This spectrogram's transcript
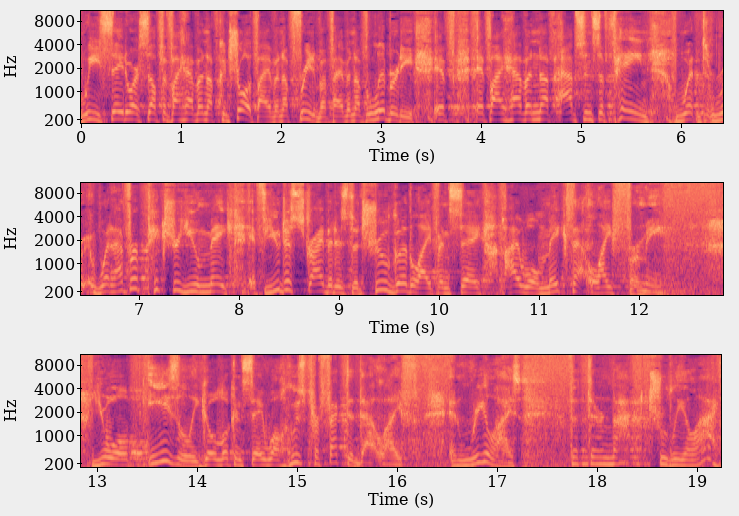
We say to ourselves, if I have enough control, if I have enough freedom, if I have enough liberty, if, if I have enough absence of pain, what, whatever picture you make, if you describe it as the true good life and say, I will make that life for me, you will easily go look and say, well, who's perfected that life? And realize that they're not truly alive.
